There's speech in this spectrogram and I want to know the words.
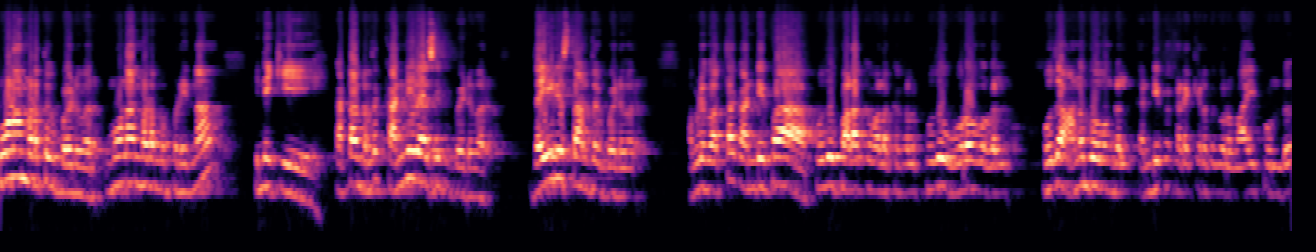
மூணாம் இடத்துக்கு போயிடுவார். மூணாம் இடம் அப்படின்னா இன்னைக்கு கட்டன்றது கன்னி ராசிக்கு போயிடுவார். தைரியஸ்தானத்துக்கு போயிடுவார். அப்படி பார்த்தா கண்டிப்பாக புது பழக்க வழக்கங்கள் புது உறவுகள் புது அனுபவங்கள் கண்டிப்பாக கிடைக்கிறதுக்கு ஒரு வாய்ப்பு உண்டு.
